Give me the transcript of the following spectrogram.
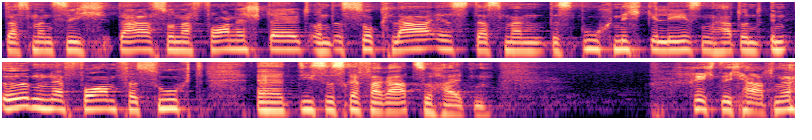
dass man sich da so nach vorne stellt und es so klar ist, dass man das Buch nicht gelesen hat und in irgendeiner Form versucht, äh, dieses Referat zu halten. Richtig hart, ne?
